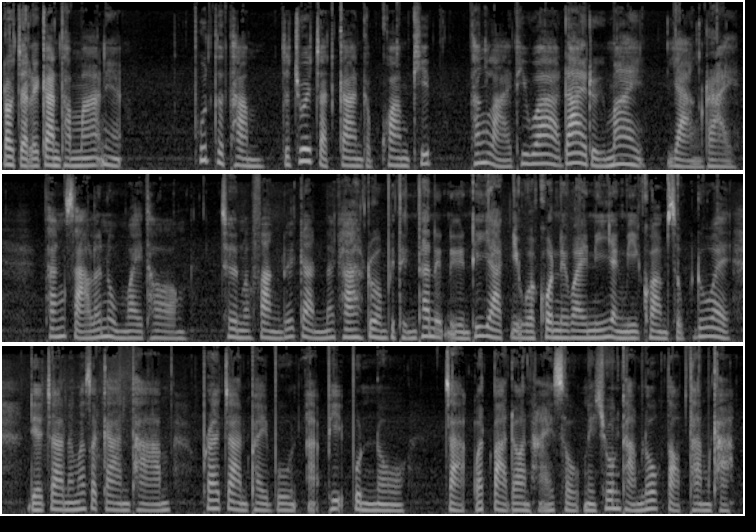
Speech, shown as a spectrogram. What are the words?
เราจัดรายการธรรมะเนี่ย พุทธธรรมจะช่วยจัดการกับความคิดทั้งหลายที่ว่าได้หรือไม่อย่างไร ทั้งสาวและหนุ่มวัยทอง เชิญมาฟังด้วยกันนะคะ รวมไปถึงท่านอื่น ๆ ที่อยากอยู่กับคนในวัยนี้อย่างมีความสุขด้วย เดี๋ยวจะนมัสการถาม พระอาจารย์ไพบูลอภิปุลโน จากวัดป่าดอนหายโศกในช่วงถามโลกตอบธรรมค่ะ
